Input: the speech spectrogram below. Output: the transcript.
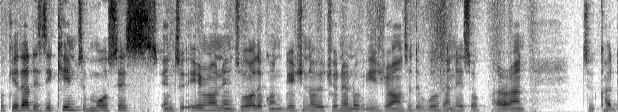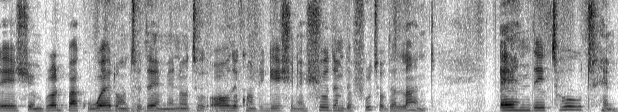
okay, that is, they came to Moses and to Aaron and to all the congregation of the children of Israel unto the wilderness of Paran to Kadesh and brought back word unto them and unto all the congregation and showed them the fruit of the land. And they told him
